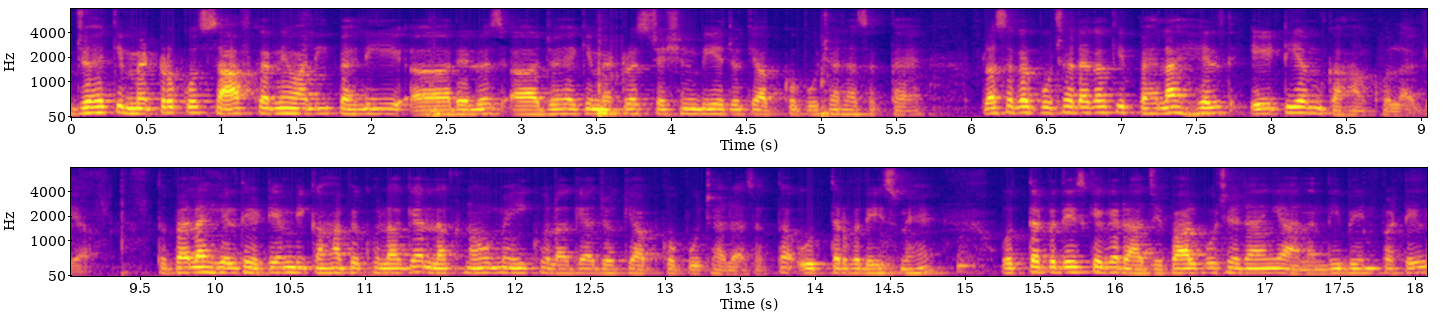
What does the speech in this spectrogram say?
जो है कि मेट्रो को साफ़ करने वाली पहली रेलवे जो है कि मेट्रो स्टेशन भी है जो कि आपको पूछा जा सकता है। प्लस अगर पूछा जाएगा कि पहला हेल्थ एटीएम कहाँ खोला गया? तो पहला हेल्थ एटीएम भी कहाँ पे खोला गया? लखनऊ में ही खोला गया, जो कि आपको पूछा जा सकता। है उत्तर प्रदेश में है। उत्तर प्रदेश के अगर राज्यपाल पूछे जाएँगे, आनंदीबेन पटेल,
